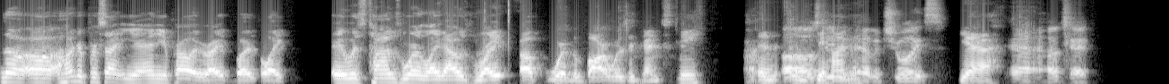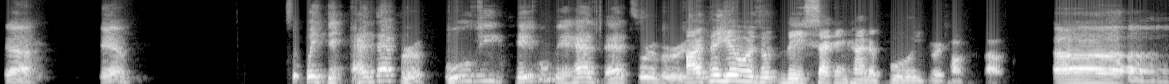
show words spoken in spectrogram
no, uh, hundred percent. Yeah, and you're probably right. But like, it was times where like I was right up where the bar was against me, and, Oh, and so you behind didn't me. have a choice. Yeah, Yeah. Okay. Yeah. Damn. So wait, they had that for a pool league table. They had that sort of a. I think it was the second kind of pool league you were talking about. Uh,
